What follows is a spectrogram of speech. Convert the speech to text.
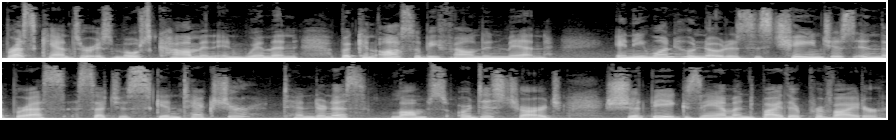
Breast cancer is most common in women, but can also be found in men. Anyone who notices changes in the breasts, such as skin texture, tenderness, lumps, or discharge, should be examined by their provider.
